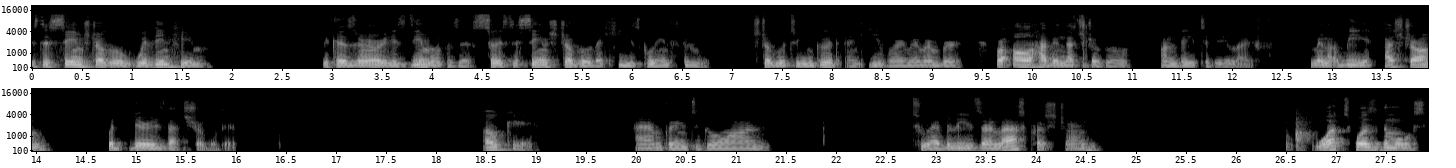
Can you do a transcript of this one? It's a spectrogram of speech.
it's the same struggle within him. Because remember, he's demon possessed. So it's the same struggle that he is going through struggle between good and evil. And remember, we're all having that struggle on day to day life. It may not be as strong, but there is that struggle there. Okay, I am going to go on to, I believe, is our last question. What was the most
